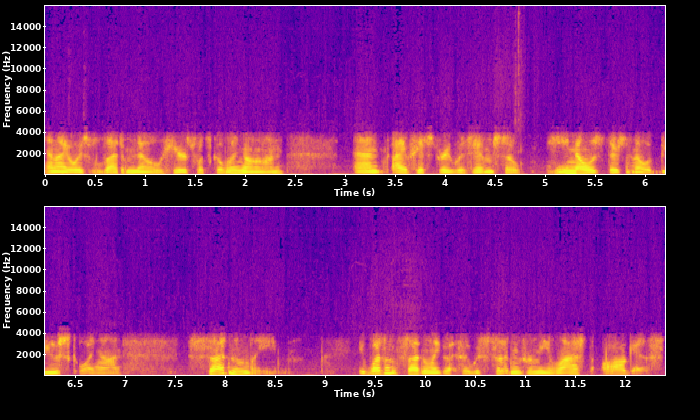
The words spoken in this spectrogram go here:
And I always let him know here's what's going on. And I have history with him, so he knows there's no abuse going on. Suddenly, it wasn't suddenly, but it was sudden for me. Last August,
